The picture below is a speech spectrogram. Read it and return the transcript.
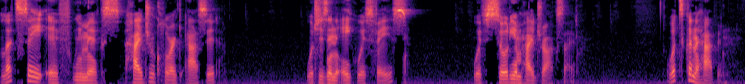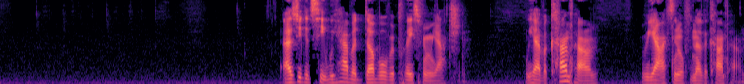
Let's say if we mix hydrochloric acid, which is in aqueous phase, with sodium hydroxide, what's going to happen? As you can see, we have a double replacement reaction. We have a compound reacting with another compound.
